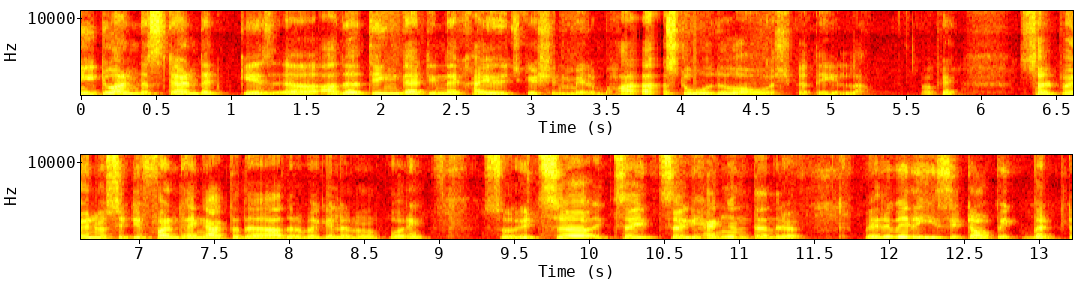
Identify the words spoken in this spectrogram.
need to understand that case other thing that in the higher education ಮೇಲೆ ಬಹಳಷ್ಟು ಓದುವ ಅವಶ್ಯಕತೆ ಇಲ್ಲ. ಓಕೆ ಸ್ವಲ್ಪ ಯೂನಿವರ್ಸಿಟಿ ಫಂಡ್ ಹೆಂಗೆ ಆಗ್ತದೆ ಅದ್ರ ಬಗ್ಗೆ ಎಲ್ಲ ನೋಡ್ಕೋರಿ ಸೊ ಇಟ್ಸ್ ಇಟ್ಸ್ ಇಟ್ಸ್ ಹೆಂಗೆ ಅಂತಂದ್ರೆ very very easy topic but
